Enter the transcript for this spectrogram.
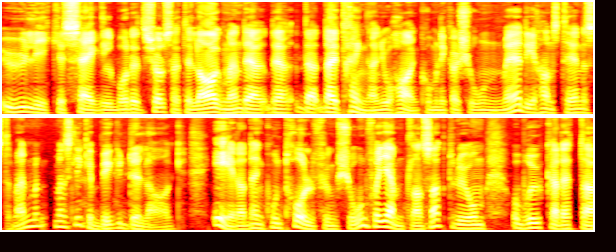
ulike segl, både selvsagt til lagmenn, der, der, der, de trenger han jo ha en kommunikasjon med, de hans tjenestemenn, men, men slike bygdelag, er det den kontrollfunksjonen? For Jämtland snakket du om å bruke dette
